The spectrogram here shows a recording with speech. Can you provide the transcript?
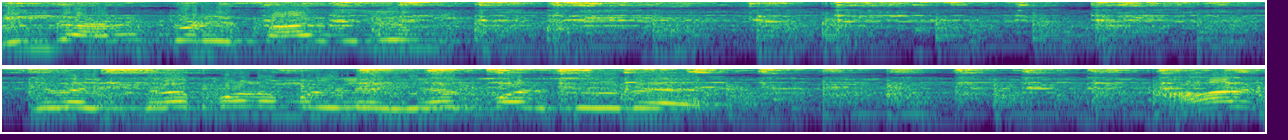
இந்த அனைத்துறை சார்பிலும் இதை சிறப்பான முறையிலே ஏற்பாடு செய்த ஆ-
